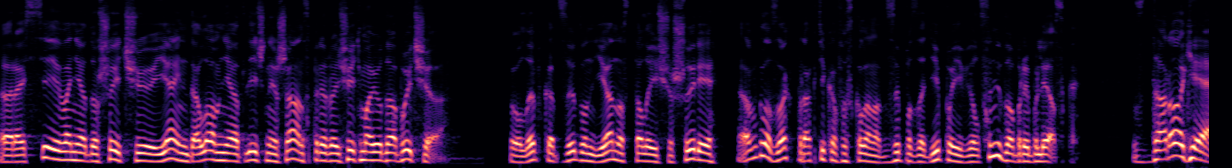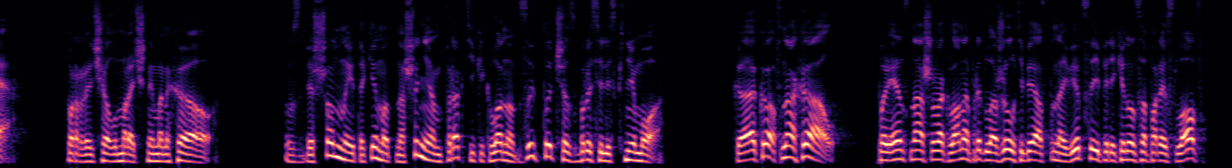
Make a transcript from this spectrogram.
«Рассеивание души Чую Янь дало мне отличный шанс приручить мою добычу». Улыбка Цзэдун Яна стала еще шире, а в глазах практиков из клана Цзы позади появился недобрый блеск. «С дороги!» – прорычал мрачный Манхао. Взбешенные таким отношением практики клана Цзы тотчас бросились к нему. «Каков нахал! Принц нашего клана предложил тебе остановиться и перекинуться парой слов.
